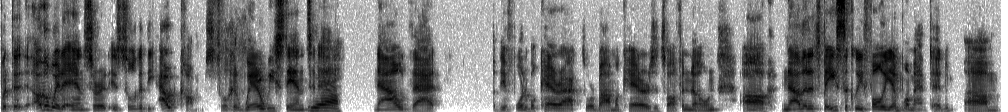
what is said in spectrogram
but the other way to answer it is to look at the outcomes, to look at where we stand today. Yeah. Now that the Affordable Care Act, or Obamacare as it's often known, uh, now that it's basically fully implemented, um,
